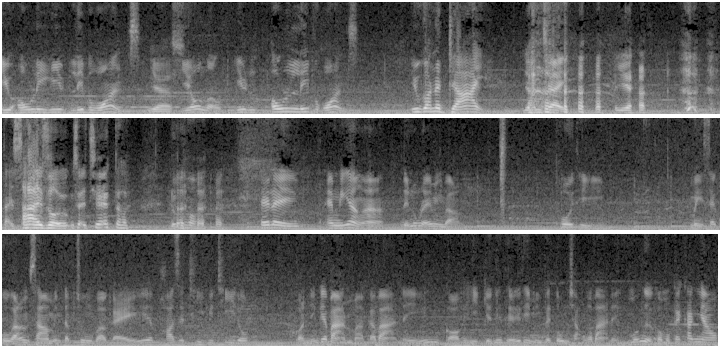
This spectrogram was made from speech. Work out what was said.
You only live once. Yes. YOLO you only live once. You gonna die one day. Yeah. tại sao? Ai rồi cũng sẽ chết thôi. Đúng rồi. Thế này em nghĩ rằng là đến lúc đấy mình bảo thôi thì mình sẽ cố gắng làm sao mình tập trung vào cái positivity thôi. Còn những cái bạn mà các bạn ấy có cái ý kiến như thế thì mình phải tôn trọng các bạn ấy. Mỗi người có một cách khác nhau.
